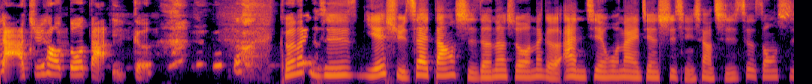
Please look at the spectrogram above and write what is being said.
打，句号多打一个。可能那其实，也许在当时的那时候，那个案件或那一件事情上，其实这东西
